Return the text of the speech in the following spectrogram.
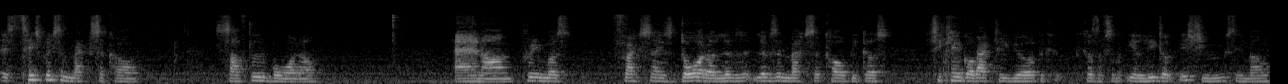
it takes place in Mexico, south of the border, and um, pretty much Frankenstein's daughter lives lives in Mexico because she can't go back to Europe because of some illegal issues. You know,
